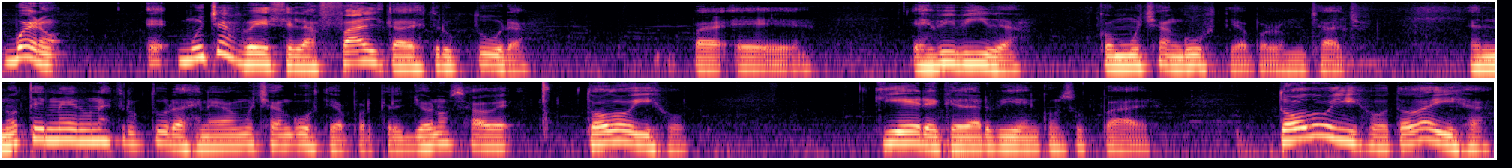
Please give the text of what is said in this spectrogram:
bueno, eh, muchas veces la falta de estructura eh, es vivida con mucha angustia por los muchachos. El no tener una estructura genera mucha angustia porque el yo no sabe, todo hijo quiere quedar bien con sus padres. Todo hijo, toda hija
